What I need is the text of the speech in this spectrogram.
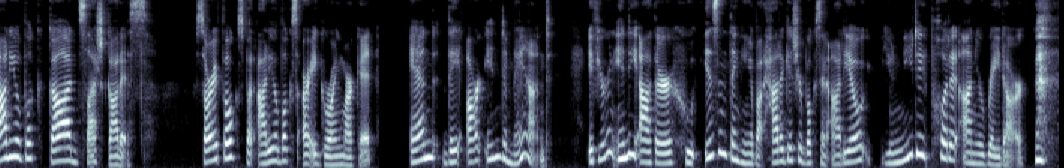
audiobook god slash goddess. Sorry, folks, but audiobooks are a growing market and they are in demand. If you're an indie author who isn't thinking about how to get your books in audio, you need to put it on your radar.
